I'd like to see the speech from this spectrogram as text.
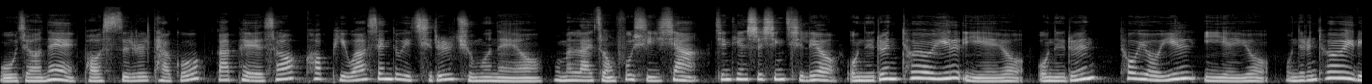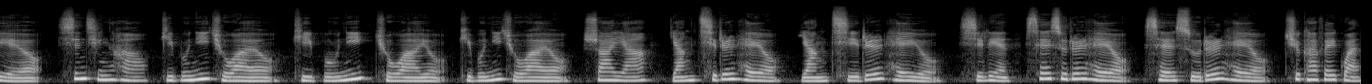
오전에 버스를 타고 카페에서 커피와 샌드위치를 주문해요. 我们来总复习一下今天是星期六 오늘은 토요일이에요. 오늘은 토요일이에요. 오늘은 토요일이에요. 신칭하오. 기분이 좋아요. 기분이 좋아요. 기분이 좋아요. 샤야. 양치를 해요. 양치를 해요. 실련 세수를 해요. 세수를 해요. 취카페관.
